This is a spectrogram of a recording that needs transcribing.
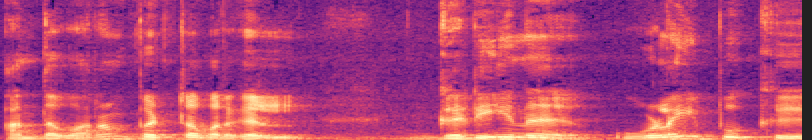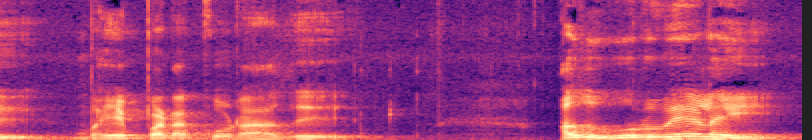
அந்த வரம் பெற்றவர்கள் கடின உழைப்புக்கு பயப்படக்கூடாது. அது ஒருவேளை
